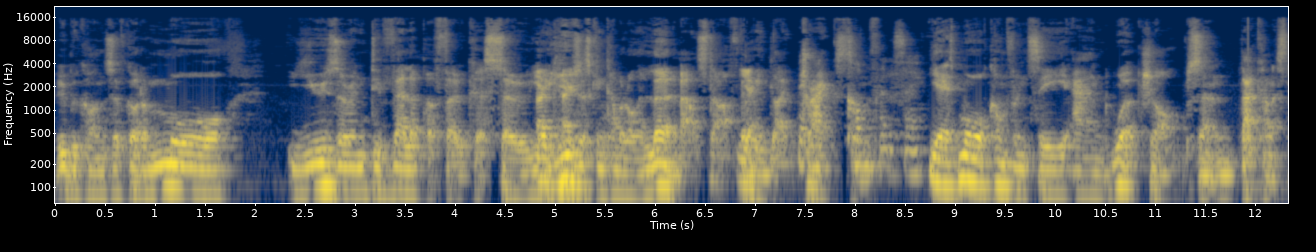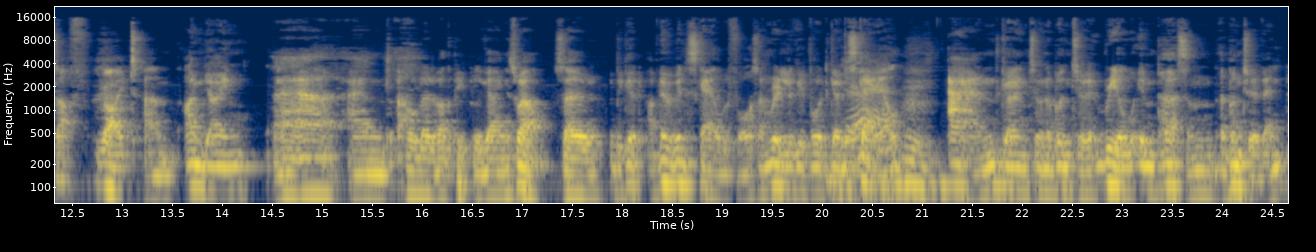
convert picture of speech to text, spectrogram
UbuCons have got a more user and developer focus. So, you know, Okay. users can come along and learn about stuff. There'll Yeah. be like Bit tracks. and- yeah, it's more conferencey and workshops and that kind of stuff. Right. Um, I'm going, uh, and a whole load of other people are going as well. So it'll be good. I've never been to Scale before, so I'm really looking forward to going to Yeah. Scale and going to an Ubuntu, real in-person Ubuntu event.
